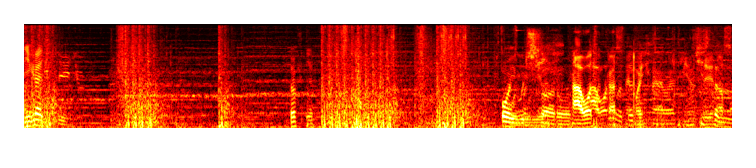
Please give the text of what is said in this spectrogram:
Не играйте в Готов нет. Ой, вышел. А, вот А, красный вот мой. Чисто... 90.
